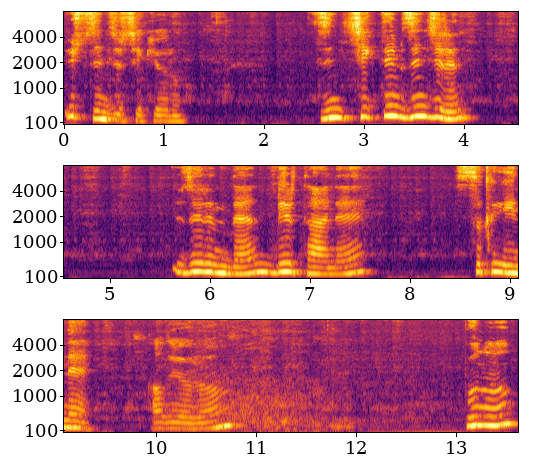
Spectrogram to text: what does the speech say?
üç zincir çekiyorum. Zin çektiğim zincirin üzerinden bir tane sıkı iğne alıyorum. Bunu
